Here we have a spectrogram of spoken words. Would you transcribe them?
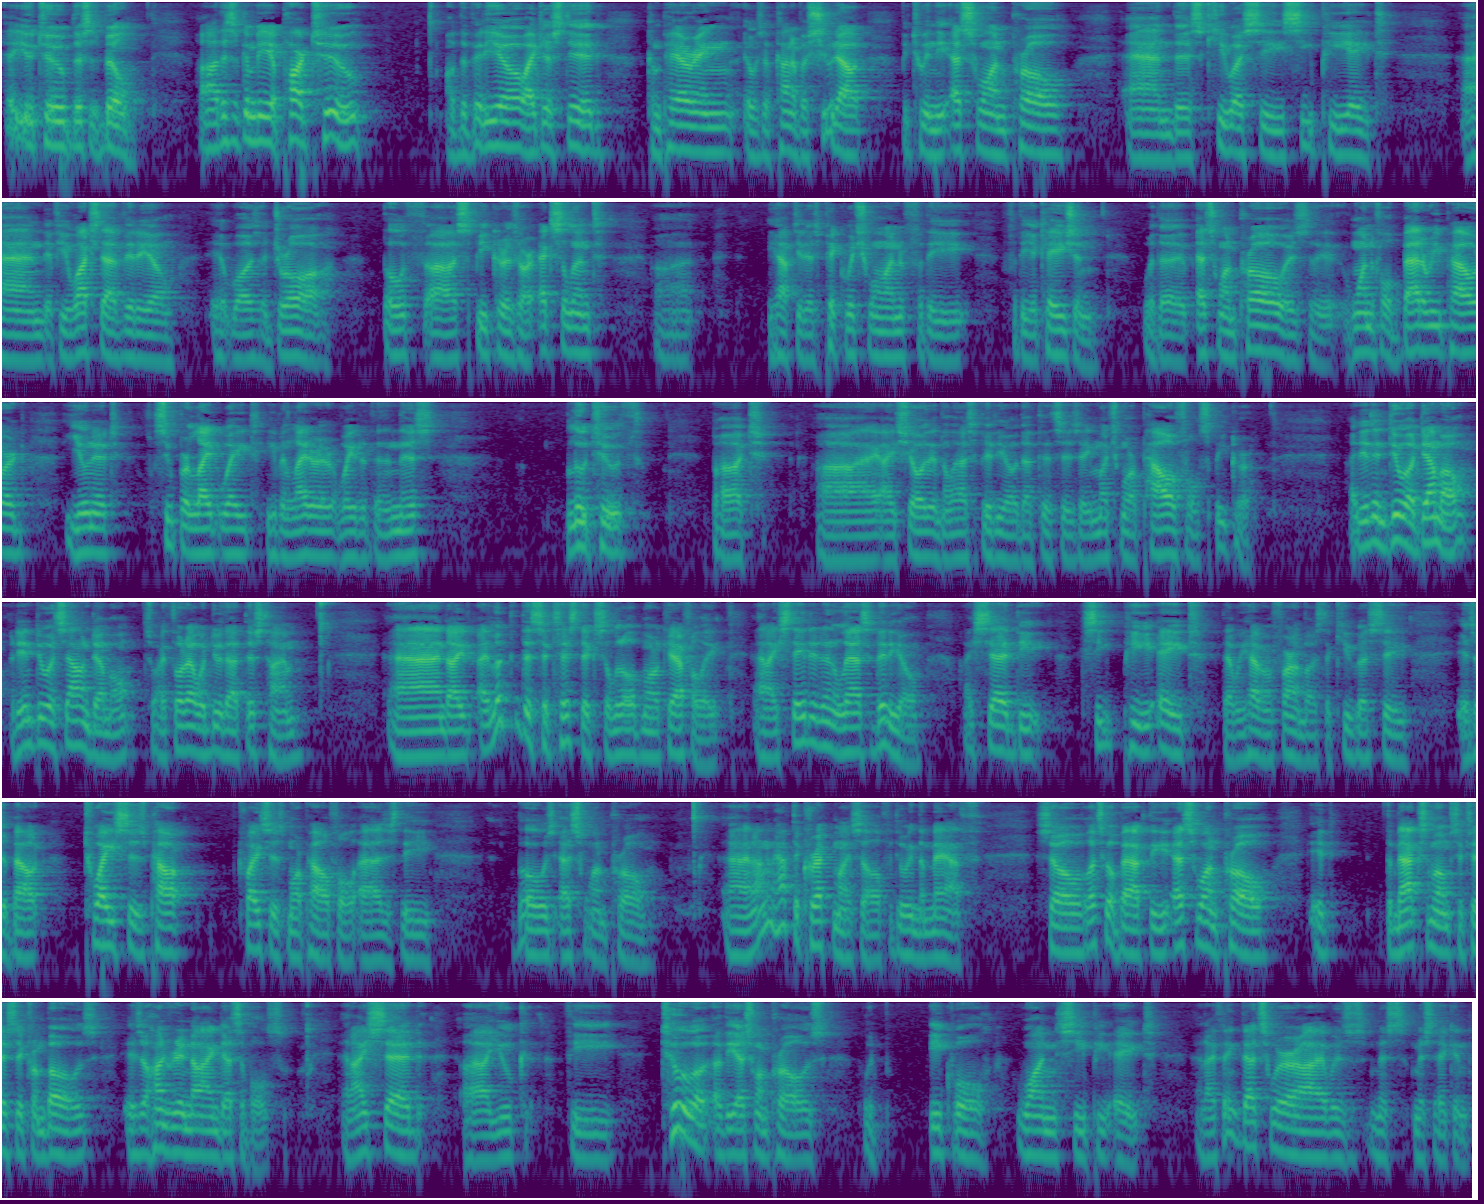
Hey YouTube, this is Bill. Uh, this is going to be a part two of the video I just did comparing, it was a kind of a shootout between the S1 Pro and this QSC CP8. And if you watch that video, it was a draw. Both uh, speakers are excellent. Uh, you have to just pick which one for the, for the occasion. With the S1 Pro is the wonderful battery powered unit, super lightweight, even lighter weighted than this. Bluetooth, but uh, I showed in the last video that this is a much more powerful speaker. I didn't do a demo, I didn't do a sound demo, so I thought I would do that this time. And I, I looked at the statistics a little more carefully, and I stated in the last video, I said the CP8 that we have in front of us, the QSC, is about twice as power, twice as more powerful as the Bose S1 Pro. And I'm gonna have to correct myself doing the math. So let's go back. The S1 Pro, it, the maximum statistic from Bose is 109 decibels. And I said uh, you, the two of the S1 Pros would equal one CP8. And I think that's where I was mis mistaken.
